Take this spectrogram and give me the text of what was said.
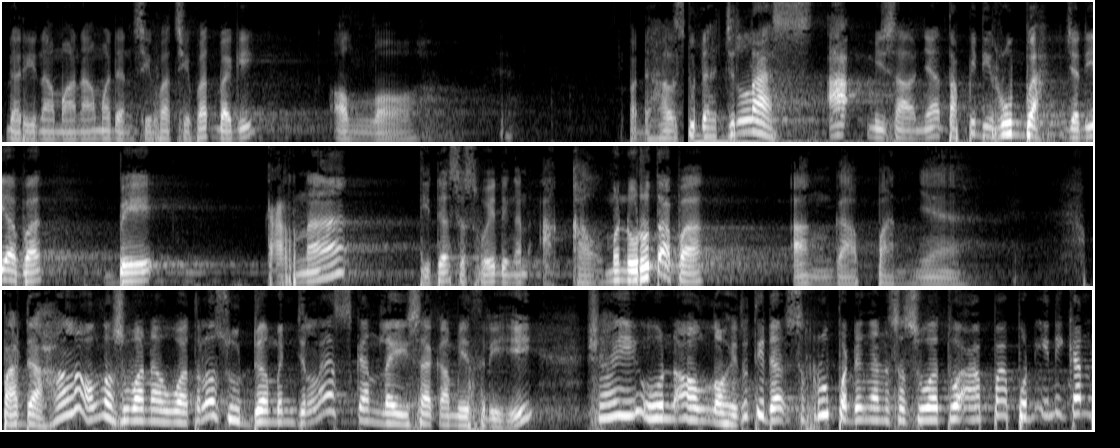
dari nama-nama dan sifat-sifat bagi Allah. Padahal sudah jelas A misalnya, tapi dirubah jadi apa? B karena tidak sesuai dengan akal. Menurut apa? anggapannya. Padahal Allah Subhanahu wa taala sudah menjelaskan laisa kamitsrihi syai'un Allah itu tidak serupa dengan sesuatu apa pun. Ini kan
